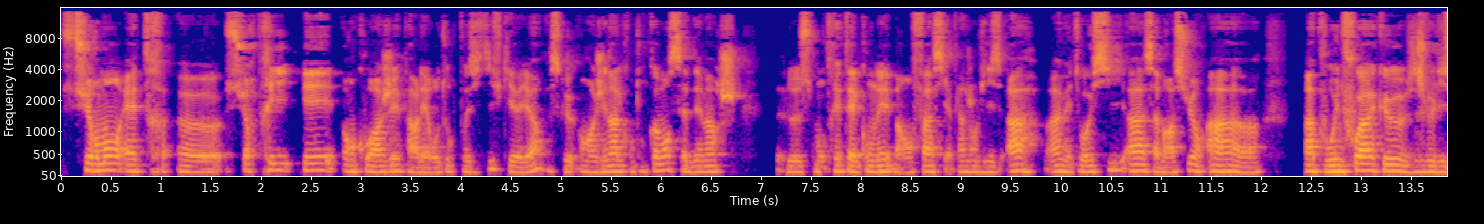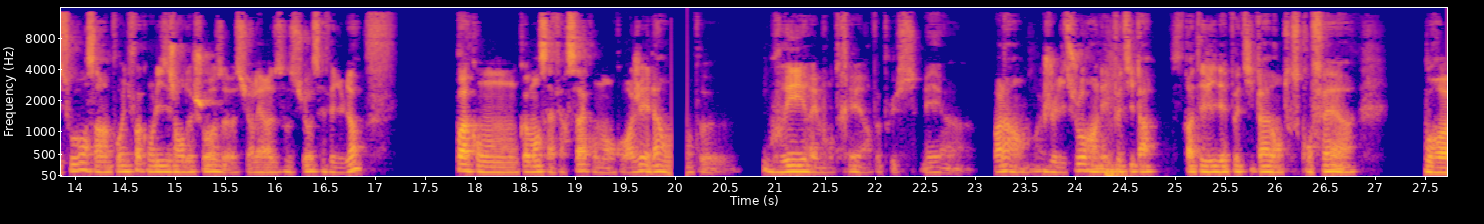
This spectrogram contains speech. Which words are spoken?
sûrement être surpris et encouragé par les retours positifs qu'il y avoir, parce qu'en général, quand on commence cette démarche de se montrer tel qu'on est, bah, en face, il y a plein de gens qui disent Ah, mais toi aussi, ah, ça me rassure, ah, ah, pour une fois que, je le dis souvent, ça, hein, pour une fois qu'on lit ce genre de choses euh, sur les réseaux sociaux, ça fait du bien. Une fois qu'on commence à faire ça, qu'on est encouragé, là, on peut ouvrir et montrer un peu plus. Mais euh, voilà, hein, je lis toujours hein, les petits pas, stratégie des petits pas dans tout ce qu'on fait euh, pour,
